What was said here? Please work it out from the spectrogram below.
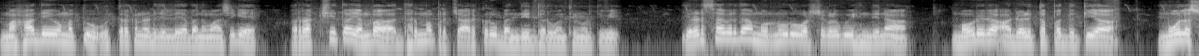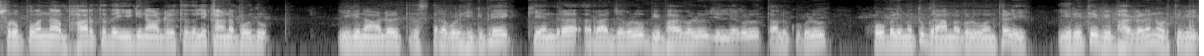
ಮಹಾದೇವ ಮತ್ತು ಉತ್ತರ ಕನ್ನಡ ಜಿಲ್ಲೆಯ ಬನವಾಸಿಗೆ ರಕ್ಷಿತ ಎಂಬ ಧರ್ಮ ಪ್ರಚಾರಕರು ಬಂದಿದ್ದರು ಅಂತ ನೋಡ್ತೀವಿ. ಎರಡು ಸಾವಿರದ ಮೂರುನೂರು ವರ್ಷಗಳಿಗೂ ಹಿಂದಿನ ಮೌರ್ಯರ ಆಡಳಿತ ಪದ್ಧತಿಯ ಮೂಲ ಸ್ವರೂಪವನ್ನು ಭಾರತದ ಈಗಿನ ಆಡಳಿತದಲ್ಲಿ ಕಾಣಬಹುದು. ಈಗಿನ ಆಡಳಿತದ ಸ್ತರಗಳು ಹೀಗಿವೆ. ಕೇಂದ್ರ, ರಾಜ್ಯಗಳು, ವಿಭಾಗಗಳು, ಜಿಲ್ಲೆಗಳು, ತಾಲೂಕುಗಳು, ಹೋಬಳಿ ಮತ್ತು ಗ್ರಾಮಗಳು ಅಂಥೇಳಿ ಈ ರೀತಿ ವಿಭಾಗಗಳನ್ನ ನೋಡ್ತೀವಿ.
